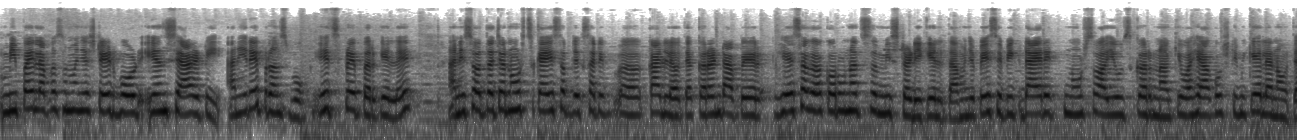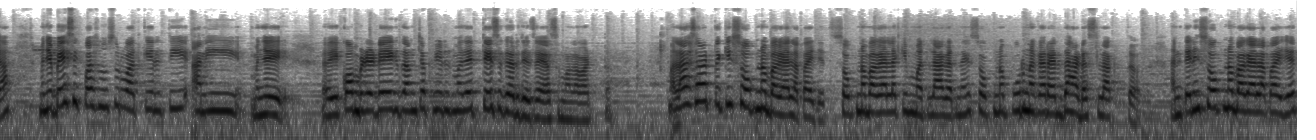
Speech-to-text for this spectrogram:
मी पहिल्यापासून म्हणजे state board N C R T आणि रेफरन्स बुक हेच प्रेफर केले. आणि स्वतःच्या नोट्स काही सब्जेक्टसाठी काढल्या होत्या. करंट अफेअर हे सगळं करूनच मी स्टडी केलता. म्हणजे स्पेसिफिक डायरेक्ट नोट्स यूज करणं किंवा ह्या गोष्टी मी केल्या नव्हत्या. म्हणजे बेसिकपासून सुरुवात केली ती आणि म्हणजे कॉम्पिटेटिव्ह एक्झामच्या फील्डमध्ये तेच गरजेचं आहे असं मला वाटतं. मला असं वाटतं की स्वप्न बघायला पाहिजेत. स्वप्न बघायला किंमत लागत नाही. स्वप्न पूर्ण करायला धाडस लागतं. आणि त्यांनी स्वप्न बघायला पाहिजेत.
